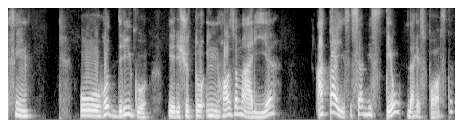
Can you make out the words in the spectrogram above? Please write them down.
Sim. O Rodrigo, ele chutou em Rosa Maria. A Thaís se absteu da resposta.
